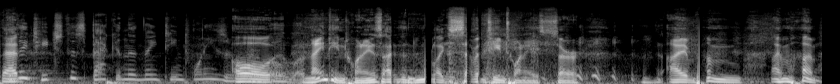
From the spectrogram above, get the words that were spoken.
that Did they teach this back in the 1920s? Or oh, 1920s, I, more like 1720s, sir. I'm, I'm I'm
